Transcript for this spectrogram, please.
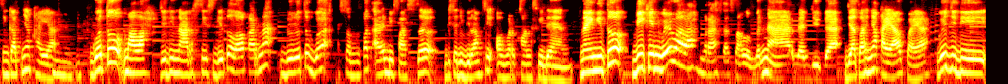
Singkatnya kayak hmm. gue tuh malah jadi narsis gitu loh karena dulu tuh gue sempet ada di fase bisa dibilang sih overconfident. Nah ini tuh bikin gue malah merasa selalu benar dan juga jatuhnya kayak apa ya? Gue jadi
